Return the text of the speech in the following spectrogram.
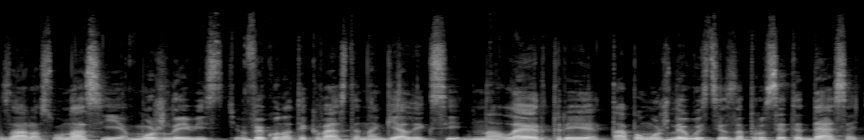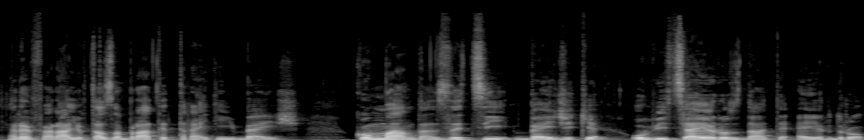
Зараз у нас є можливість виконати квести на Galaxy, на Layer 3 та по можливості запросити 10 рефералів та забрати третій бейдж. Команда за ці бейджики обіцяє роздати airdrop.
